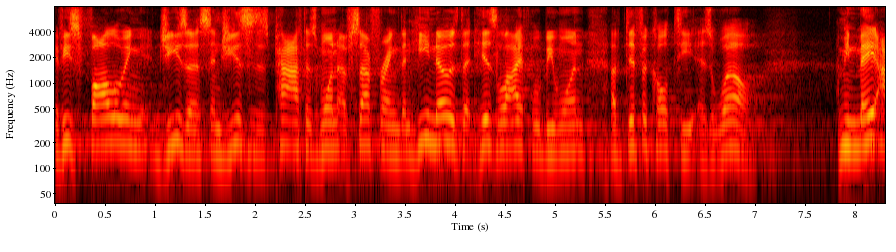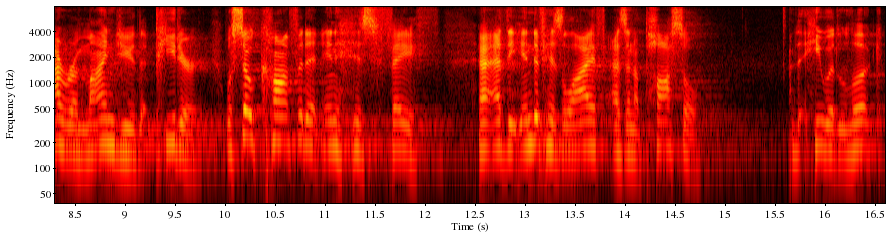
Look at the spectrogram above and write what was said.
if he's following Jesus and Jesus' path is one of suffering, then he knows that his life will be one of difficulty as well. I mean, may I remind you that Peter was so confident in his faith at the end of his life as an apostle that he would look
